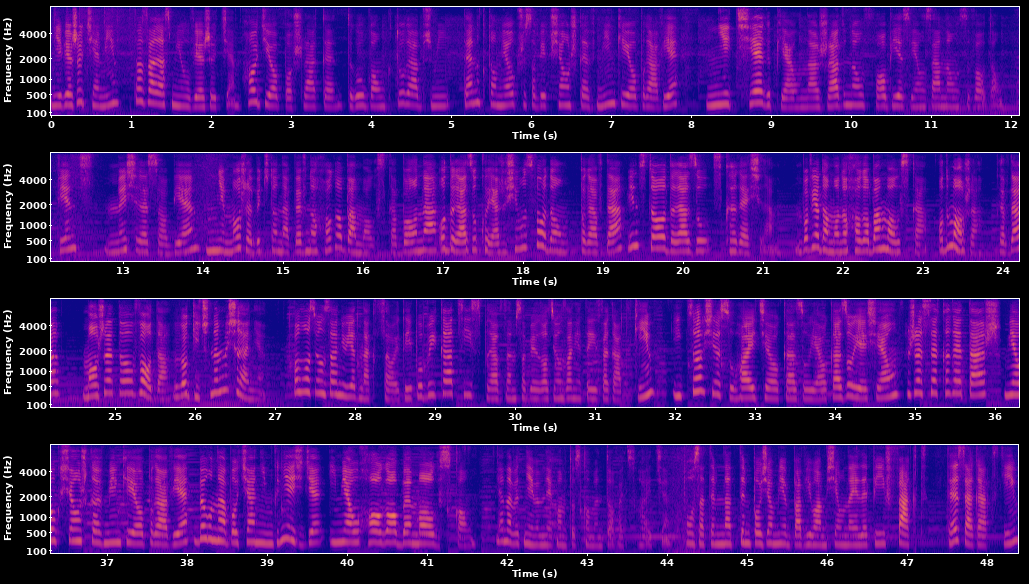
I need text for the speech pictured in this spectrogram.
Nie wierzycie mi? To zaraz mi uwierzycie. Chodzi o poszlakę drugą, która brzmi: Ten, kto miał przy sobie książkę w miękkiej oprawie, nie cierpiał na żadną fobię związaną z wodą. Więc myślę sobie, nie może być to na pewno choroba morska, bo ona od razu kojarzy się z wodą, prawda? Więc to od razu skreślam. Bo wiadomo, no choroba morska od morza, prawda? Morze to woda. Logiczne myślenie. Po rozwiązaniu jednak całej tej publikacji sprawdzam sobie rozwiązanie tej zagadki i co się słuchajcie okazuje? Okazuje się, że sekretarz miał książkę w miękkiej oprawie, był na bocianim gnieździe i miał chorobę morską. Ja nawet nie wiem jak mam to skomentować, słuchajcie. Poza tym na tym poziomie bawiłam się najlepiej fakt. Te zagadki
